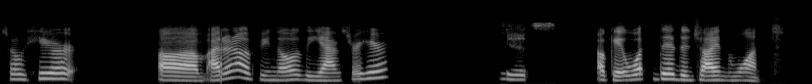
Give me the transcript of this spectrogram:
So here, um, I don't know if you know the answer here. Yes. Okay, what did the giant want?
